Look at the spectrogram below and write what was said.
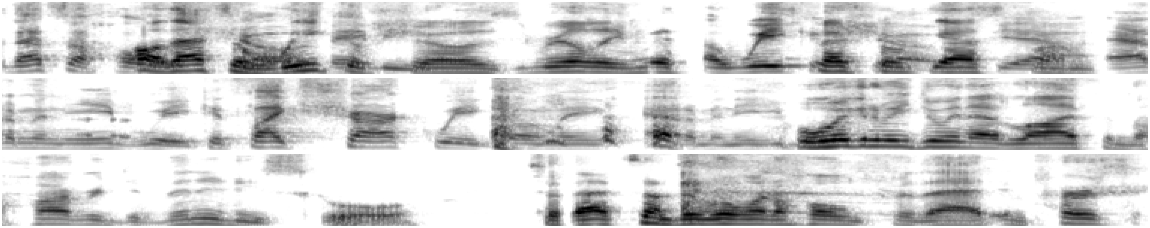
that's a whole. Oh, that's show, a week of shows, really, with a week special of shows, guests yeah. from Adam and Eve week. It's like Shark Week, only Adam and Eve. well, we're going to be doing that live from the Harvard Divinity School, so that's something we want to hold for that in person.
